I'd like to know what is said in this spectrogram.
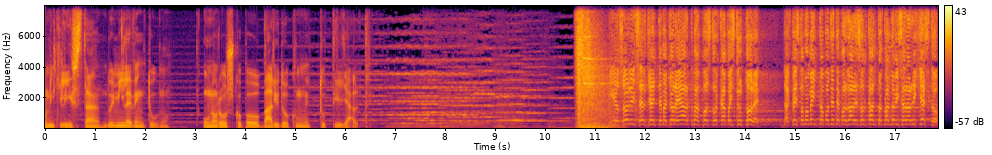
nichilista 2021. Un oroscopo valido come tutti gli altri. Io sono il sergente maggiore Hartman, vostro capo istruttore. Da questo momento potete parlare soltanto quando vi sarà richiesto.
